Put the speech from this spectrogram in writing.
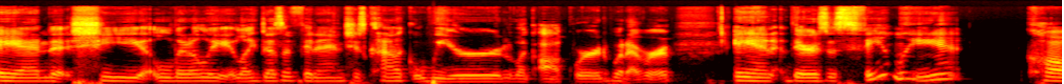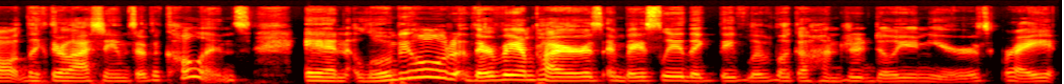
and she literally like doesn't fit in. She's kind of like weird, like awkward, whatever. And there's this family called like their last names are the Cullens. And lo and behold, they're vampires and basically like they've lived like a hundred billion years, right?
